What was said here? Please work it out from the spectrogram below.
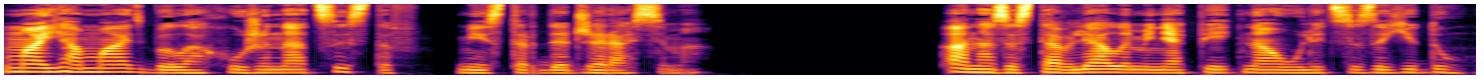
«Моя мать была хуже нацистов, мистер де Джерасимо. Она заставляла меня петь на улице за еду.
